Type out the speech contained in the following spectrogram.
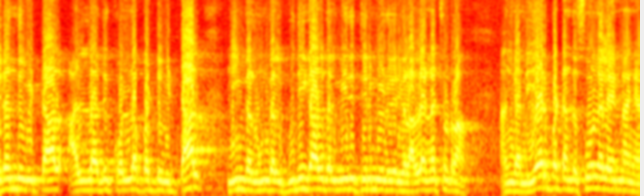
இறந்து விட்டால் அல்லது கொல்லப்பட்டு விட்டால் நீங்கள் உங்கள் குதிகால்கள் மீது திரும்பி விடுவீர்கள். அல்ல என்ன சொல்றான்? அங்க ஏற்பட்ட அந்த சூழ்நிலை என்னங்க?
